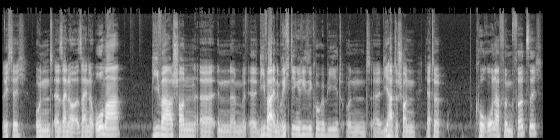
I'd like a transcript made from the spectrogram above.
Richtig. Und äh, seine, seine Oma, die war schon äh, in einem, äh, die war in einem richtigen Risikogebiet und äh, die hatte schon, die hatte Corona 45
